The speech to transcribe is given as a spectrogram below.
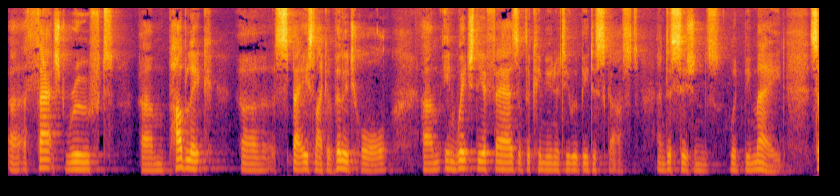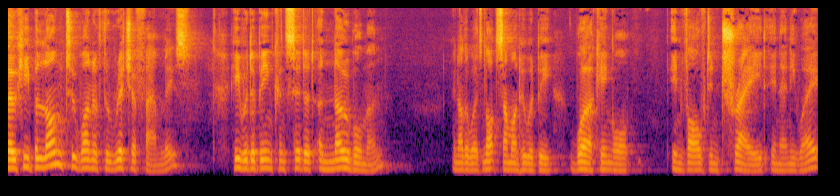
uh, a thatched roofed um, public uh, space like a village hall um, in which the affairs of the community would be discussed and decisions would be made. So he belonged to one of the richer families. He would have been considered a nobleman, in other words, not someone who would be working or involved in trade in any way,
